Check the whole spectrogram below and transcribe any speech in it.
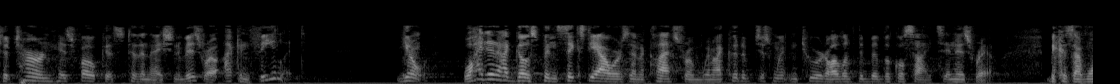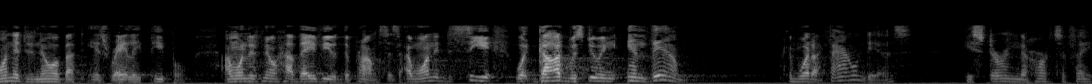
to turn his focus to the nation of Israel. I can feel it. You know, why did I go spend 60 hours in a classroom when I could have just went and toured all of the biblical sites in Israel? Because I wanted to know about the Israeli people. I wanted to know how they viewed the promises. I wanted to see what God was doing in them. And what I found is, He's stirring their hearts of faith.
